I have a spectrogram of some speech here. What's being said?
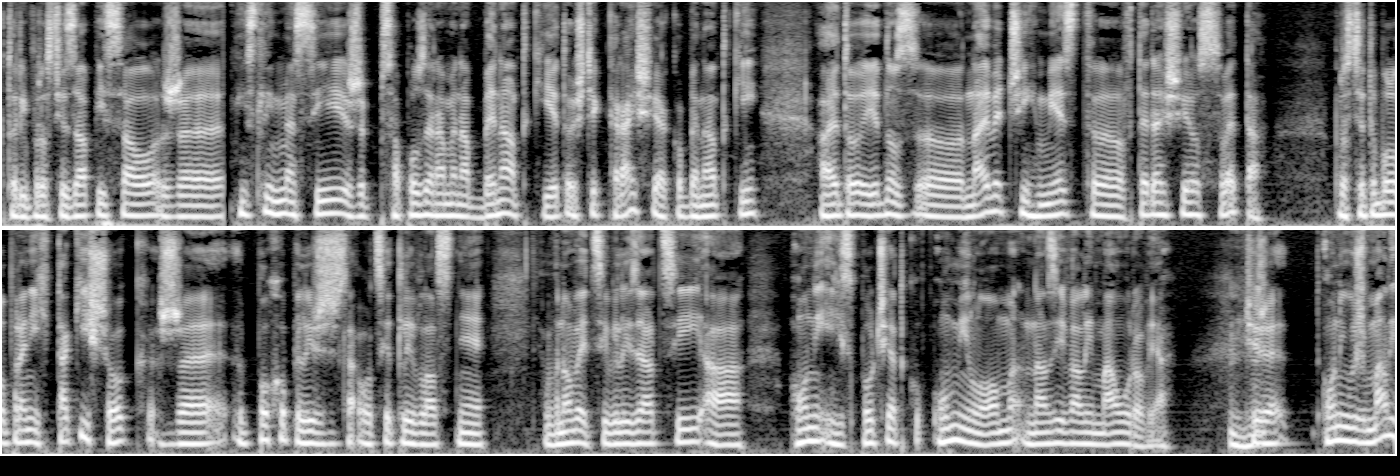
ktorý proste zapísal, že myslíme si, že sa pozeráme na Benátky, je to ešte krajšie ako Benátky a je to jedno z uh, najväčších miest uh, vtedajšieho sveta. Proste to bolo pre nich taký šok, že pochopili, že sa ocitli vlastne v novej civilizácii a oni ich spočiatku omylom nazývali Maurovia. Mm-hmm. Čiže oni už mali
